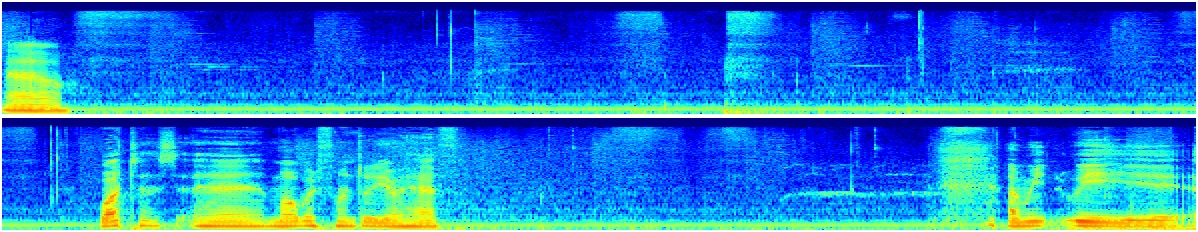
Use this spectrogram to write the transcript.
Oh. What uh, mobile phone do you have? I mean, we uh,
